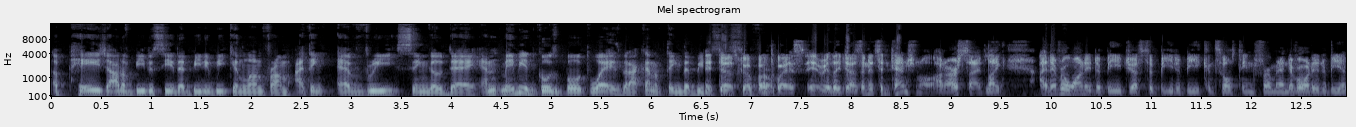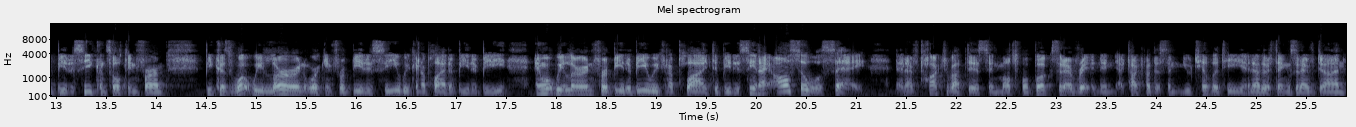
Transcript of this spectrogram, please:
a page out of B2C that B2B can learn from, I think, every single day. And maybe it goes both ways, but I kind of think that B2C It does go both ways. It really does. And it's intentional on our side. Like, I never wanted to be just a B2B consulting firm, and I never wanted to be a B2C consulting firm because what we learn working for B2C, we can apply to B2B. And what we learn for B2B, we can apply to B2C. And I also will say, and I've talked about this in multiple books that I've written, and I talked about this in Youtility and other things that I've done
